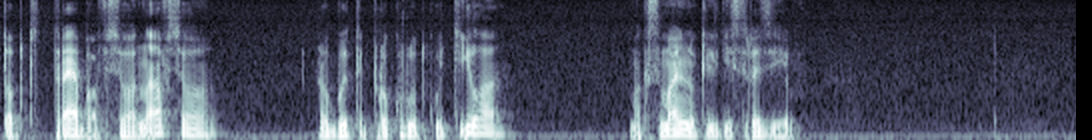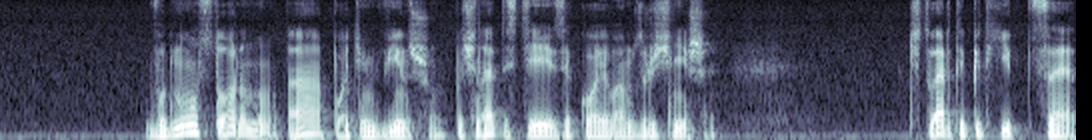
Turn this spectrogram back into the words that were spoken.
Тобто треба всього-навсього робити прокрутку тіла максимальну кількість разів. В одну сторону, а потім в іншу. Починайте з тієї, з якої вам зручніше. Четвертий підхід це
